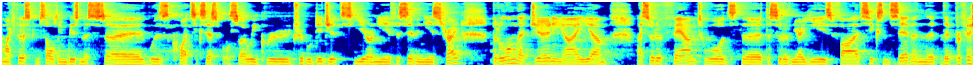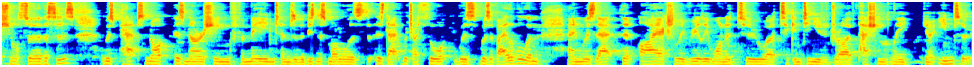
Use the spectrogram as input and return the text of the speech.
my first consulting business uh, was quite successful. So we grew triple digits year on year for seven years straight. But along that journey, I um, I sort of found towards the the sort of you know years five, six, and seven that that professional services was perhaps not as nourishing for me in terms of a business model as as that which I thought was was available, and and was that that I actually really wanted to uh, to continue to drive dive passionately you know into.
